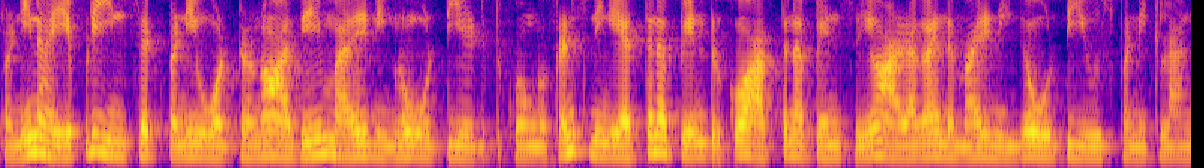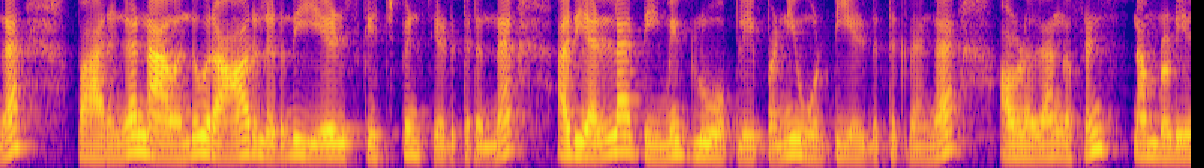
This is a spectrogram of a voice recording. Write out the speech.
பண்ணி நான் எப்படி இன்சர்ட் பண்ணி ஒட்டுறனோ அதே மாதிரி நீங்களும் ஒட்டி எடுத்துக்கோங்க ஃப்ரெண்ட்ஸ் நீங்கள் எத்தனை பென் இருக்கோ அத்தனை பென்ஸையும் அழகாக இந்த மாதிரி நீங்கள் ஒட்டி யூஸ் பண்ணிக்கலாங்க. பாருங்கள் நான் வந்து ஒரு ஆறுலேருந்து ஏழு ஸ்கெச் பென்ஸ் எடுத்திருந்தேன். அது எல்லாத்தையுமே க்ளூ அப்ளை பண்ணி ஒட்டி எடுத்துக்கிறேங்க. அவ்வளோதாங்க ஃப்ரெண்ட்ஸ் நம்மளுடைய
